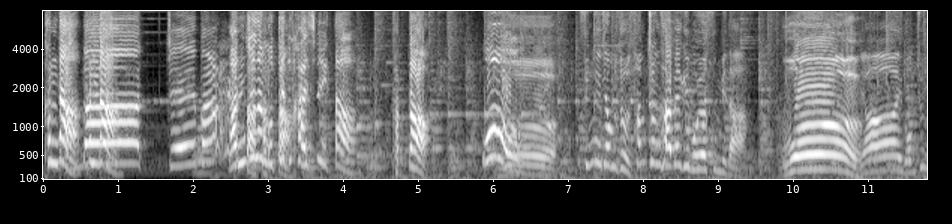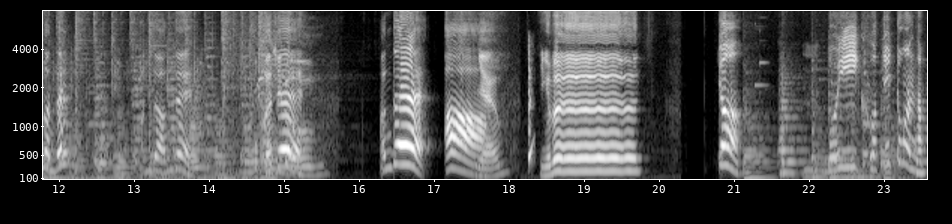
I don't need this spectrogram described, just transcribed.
간다. 간다. 간다 제발 완주는 갔다, 못해도. 갈 수 있다. 갔다 오! 우와. 승리 점수 3,400이 모였습니다 우와. 야 이거 엄청난데? 안돼 안돼 못 가지롱 안돼 아냠 이겨면 야 음. 너희 그거 뛸 동안 나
